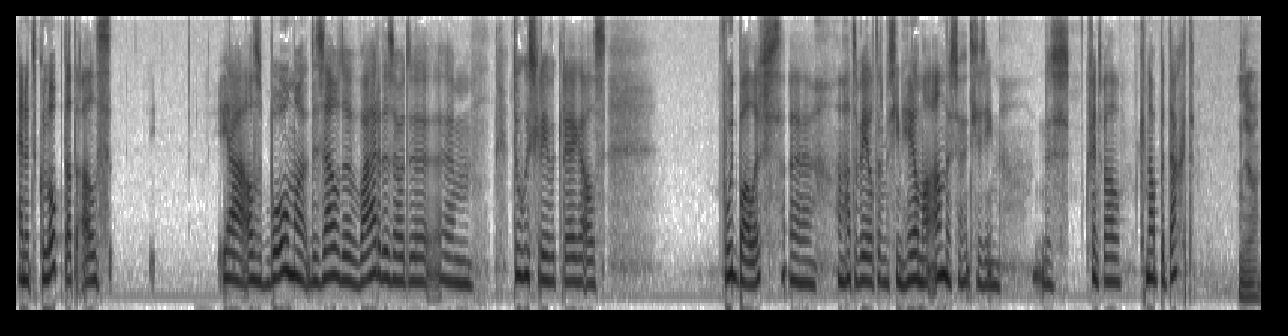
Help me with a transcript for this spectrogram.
En het klopt dat als ja, als bomen dezelfde waarde zouden ehm, toegeschreven krijgen als voetballers, uh, dan had de wereld er misschien helemaal anders uitgezien. Dus ik vind het wel knap bedacht. Ja.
